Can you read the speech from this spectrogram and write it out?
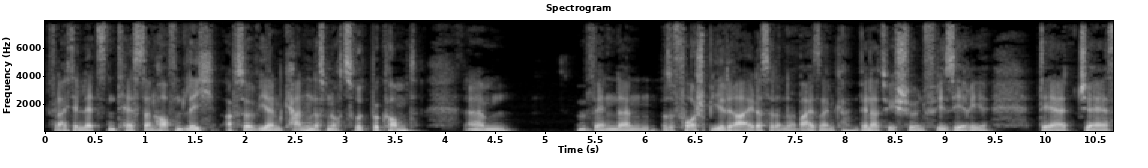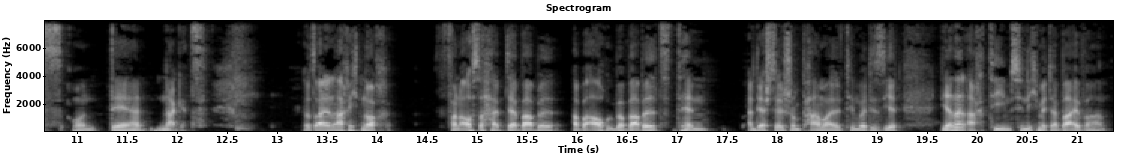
vielleicht den letzten Test dann hoffentlich absolvieren kann, dass man auch zurückbekommt. Ähm, wenn dann, also vor Spiel drei, dass er dann dabei sein kann, wäre natürlich schön für die Serie der Jazz und der Nuggets. Jetzt eine Nachricht noch von außerhalb der Bubble, aber auch über Bubbles, denn an der Stelle schon ein paar Mal thematisiert, die anderen acht Teams, die nicht mit dabei waren,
